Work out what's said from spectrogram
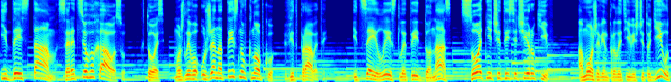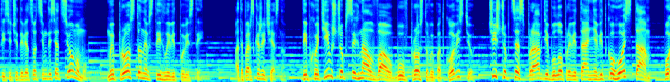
і десь там, серед цього хаосу, хтось, можливо, уже натиснув кнопку Відправити. І цей лист летить до нас сотні чи тисячі років. А може він прилетів іще тоді, у 1977-му. Ми просто не встигли відповісти. А тепер скажи чесно: ти б хотів, щоб сигнал Вау був просто випадковістю, чи щоб це справді було привітання від когось там по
